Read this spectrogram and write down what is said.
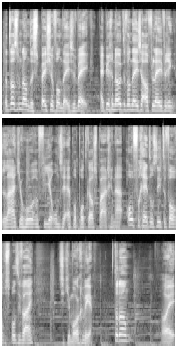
Dat was hem dan de special van deze week. Heb je genoten van deze aflevering? Laat je horen via onze Apple Podcast pagina of vergeet ons niet te volgen op Spotify. Zie ik je morgen weer. Tot dan. Hoi.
